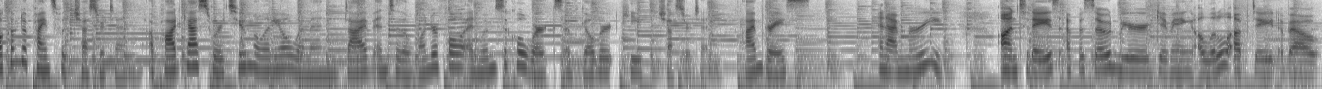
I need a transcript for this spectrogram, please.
Welcome to Pints with Chesterton, a podcast where two millennial women dive into the wonderful and whimsical works of Gilbert Keith Chesterton. I'm Grace. And I'm Marie. On today's episode, we're giving a little update about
